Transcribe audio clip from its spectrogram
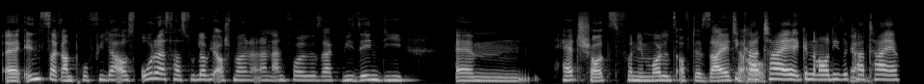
äh, Instagram-Profile aus? Oder, das hast du, glaube ich, auch schon mal in einer anderen Folge gesagt, wie sehen die ähm, Headshots von den Models auf der Die Seite aus? Kartei, genau, diese Ja. Kartei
